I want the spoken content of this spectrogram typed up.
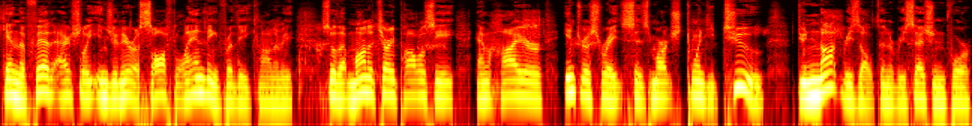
Can the Fed actually engineer a soft landing for the economy so that monetary policy and higher interest rates since March 22 do not result in a recession for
